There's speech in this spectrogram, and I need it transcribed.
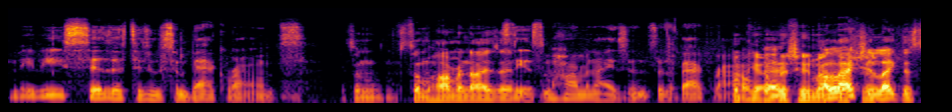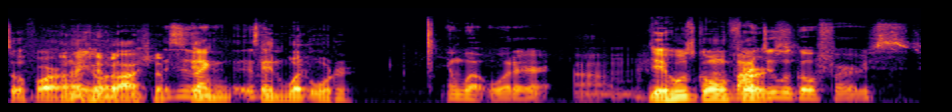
maybe SZA to do some backgrounds. Some some harmonizing. Seeing some harmonizings in the background. Okay. I'm gonna change my I question actually up. like this so far. I'm gonna change my lie. question up. This is in, like- it's in like- what order? In what order? Um Yeah, who's going Badu first? would go first.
